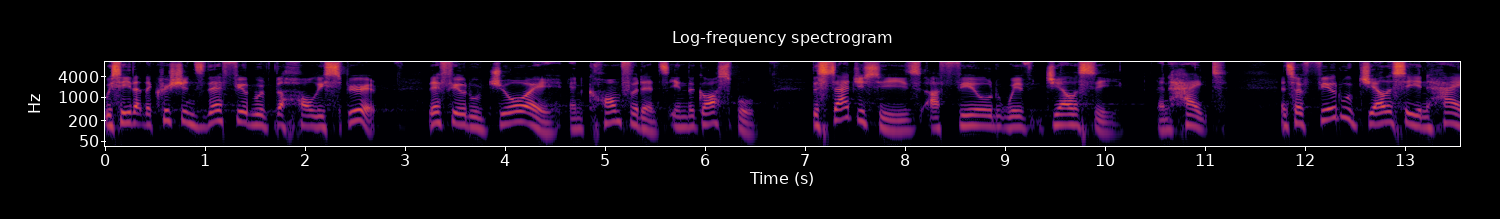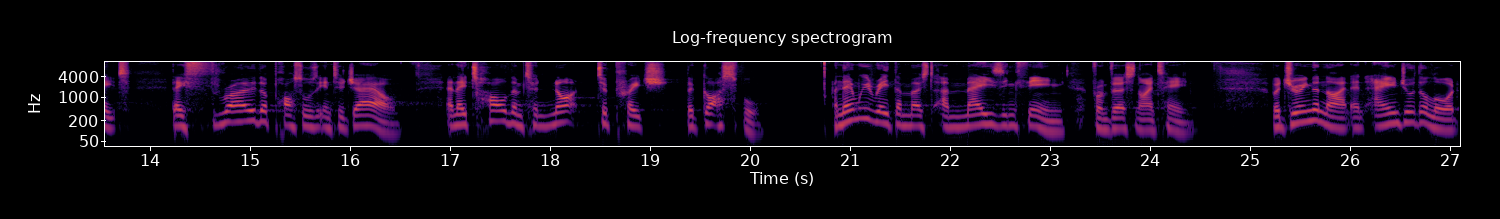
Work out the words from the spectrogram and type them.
We see that the Christians, they're filled with the Holy Spirit, they're filled with joy and confidence in the gospel. The Sadducees are filled with jealousy and hate. And so, filled with jealousy and hate, they throw the apostles into jail and they told them to not to preach the gospel. And then we read the most amazing thing from verse 19. But during the night, an angel of the Lord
